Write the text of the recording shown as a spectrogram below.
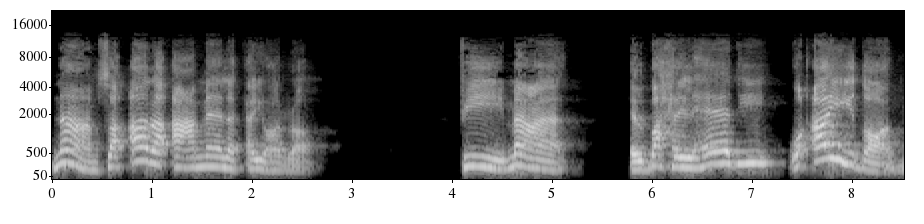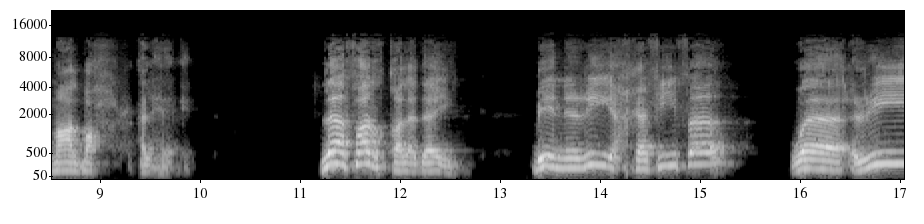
نعم سأرى أعمالك أيها الرب. في مع البحر الهادي وأيضا مع البحر الهائل. لا فرق لديك بين ريح خفيفة وريح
